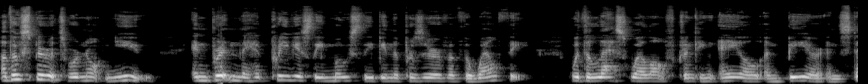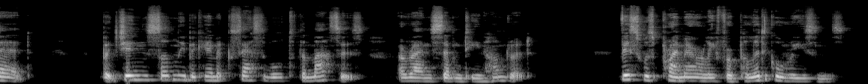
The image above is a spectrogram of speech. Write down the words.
Although spirits were not new, in Britain, they had previously mostly been the preserve of the wealthy, with the less well off drinking ale and beer instead. But gin suddenly became accessible to the masses around 1700. This was primarily for political reasons.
